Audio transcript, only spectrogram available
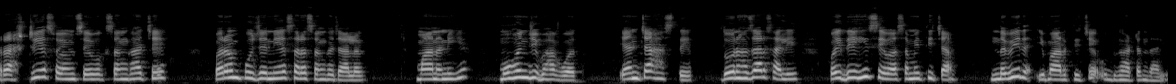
राष्ट्रीय स्वयंसेवक संघाचे परमपूजनीय सरसंघचालक माननीय मोहनजी भागवत यांच्या हस्ते दोन हजार साली वैदेही सेवा समितीच्या नवीन इमारतीचे उद्घाटन झाले.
